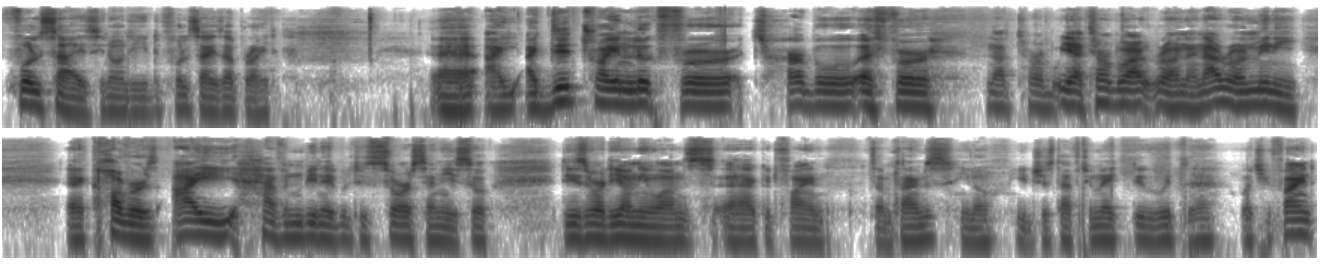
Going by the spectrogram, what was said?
full size, you know, the, the full size upright. Uh, I, I did try and look for turbo, uh, for, not turbo, yeah, turbo Outrun and Outrun Mini uh, covers. I haven't been able to source any, so these were the only ones uh, I could find. Sometimes, you know, you just have to make do with what you find.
